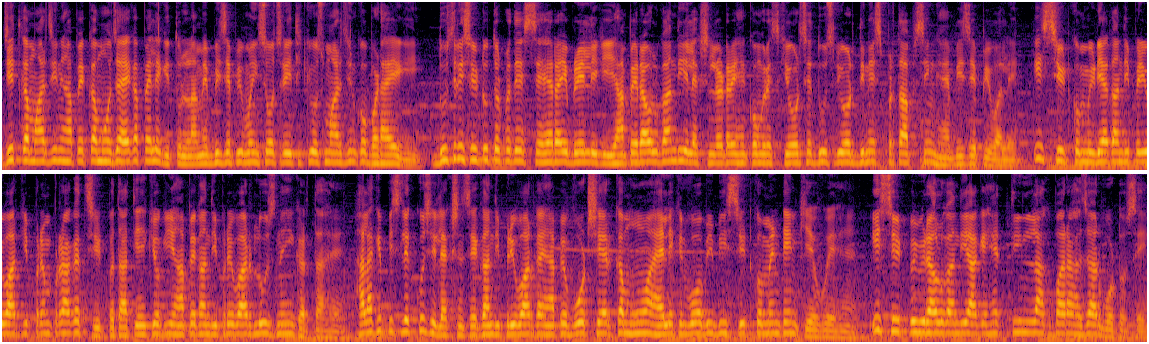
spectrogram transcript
जीत का मार्जिन यहाँ पे कम हो जाएगा पहले की तुलना में। बीजेपी वही सोच रही थी कि उस मार्जिन को बढ़ाएगी। दूसरी सीट उत्तर प्रदेश से है रायबरेली की। यहाँ पे राहुल गांधी इलेक्शन लड़ रहे हैं कांग्रेस की ओर से। दूसरी ओर दिनेश प्रताप सिंह हैं बीजेपी वाले। इस सीट को मीडिया गांधी परिवार की परंपरागत सीट बताती है क्योंकि यहाँ पे गांधी परिवार लूज नहीं करता है। हालाँकि पिछले कुछ इलेक्शन से गांधी परिवार का यहाँ पे वोट शेयर कम हुआ है, लेकिन वो अभी भी सीट को मेंटेन किए हुए हैं। इस सीट पे भी राहुल गांधी आगे हैं तीन लाख बारह हज़ार वोटों से।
